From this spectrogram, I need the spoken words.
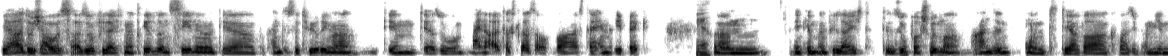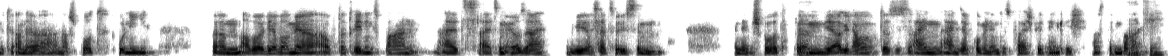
Ja, durchaus. Also vielleicht in der Triathlon-Szene, der bekannteste Thüringer, dem, der so meine Altersklasse auch war, ist der Henry Beck. Ja. Ähm, den kennt man vielleicht, der super Schwimmer, Wahnsinn. Und der war quasi bei mir mit an der, an der Sportuni. Ähm, aber der war mehr auf der Trainingsbahn als, als im Hörsaal, wie das halt so ist im, in dem Sport. Ja. Ähm, ja, genau, das ist ein, ein sehr prominentes Beispiel, denke ich, aus dem Bereich. Okay.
